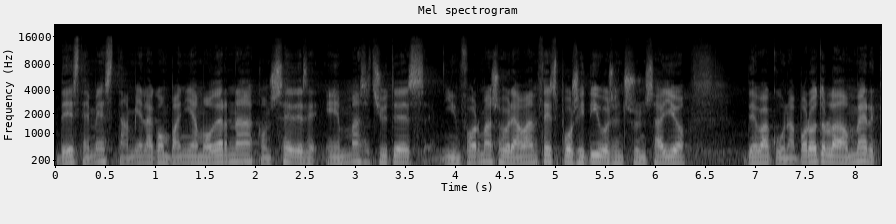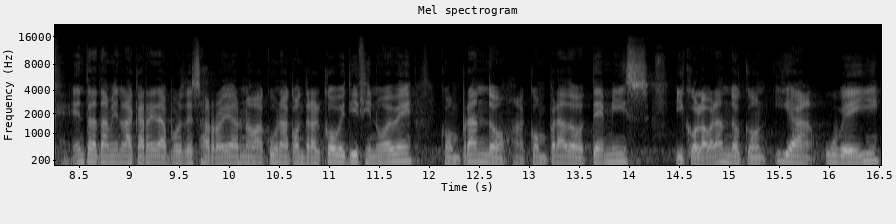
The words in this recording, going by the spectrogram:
de este mes, también la compañía Moderna, con sedes en Massachusetts, informa sobre avances positivos en su ensayo de vacuna. Por otro lado, Merck entra también en la carrera por desarrollar una vacuna contra el COVID-19, comprando, ha comprado Temis y colaborando con IAVI,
